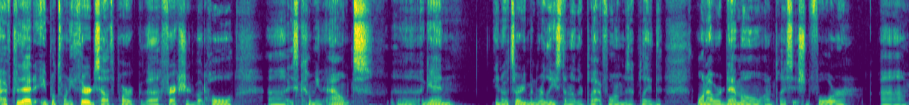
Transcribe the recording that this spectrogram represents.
after that, April 23rd, South Park, The Fractured But Whole uh, is coming out. Uh, again, you know, it's already been released on other platforms. I played the one hour demo on PlayStation 4. Um,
